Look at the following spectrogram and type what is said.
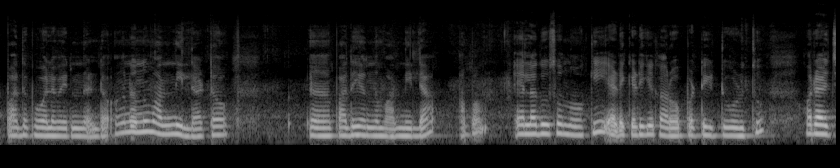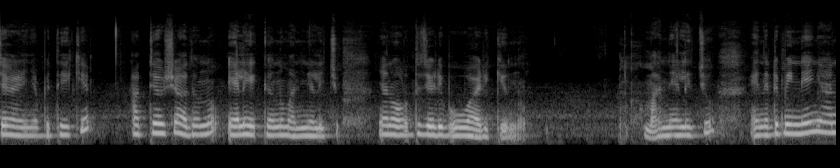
അപ്പോൾ അതുപോലെ വരുന്നുണ്ടോ? അങ്ങനെയൊന്നും വന്നില്ല കേട്ടോ. പതയൊന്നും വന്നില്ല. അപ്പം എല്ലാ ദിവസവും നോക്കി ഇടയ്ക്കിടയ്ക്ക് കറുവപ്പട്ട ഇട്ട് കൊടുത്തു. ഒരാഴ്ച കഴിഞ്ഞപ്പോഴത്തേക്ക് അത്യാവശ്യം അതൊന്ന് ഇലയൊക്കെ ഒന്ന് മഞ്ഞളിച്ചു. ഞാൻ ഓർത്ത് ചെടി പൂവായിരിക്കുന്നു. മഞ്ഞളിച്ചു എന്നിട്ട് പിന്നെ ഞാൻ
